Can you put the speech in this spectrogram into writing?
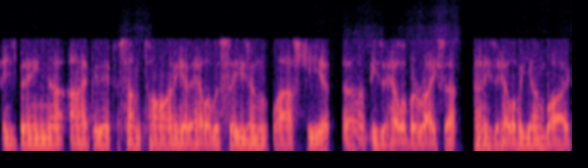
he's been uh, unhappy there for some time. He had a hell of a season last year. Um, he's a hell of a racer and he's a hell of a young bloke.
